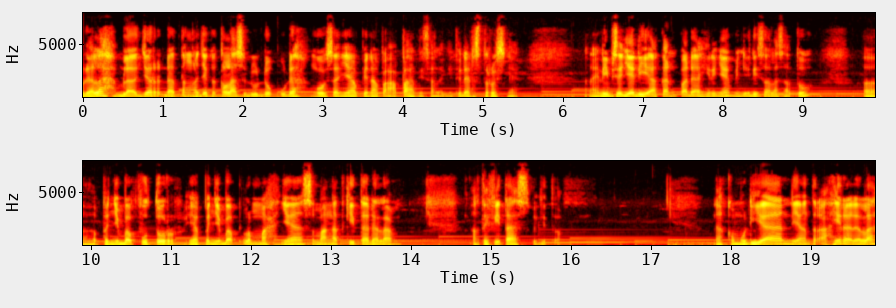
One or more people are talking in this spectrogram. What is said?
udahlah belajar datang aja ke kelas duduk udah nggak usah nyiapin apa-apa misalnya gitu dan seterusnya nah ini bisa jadi akan pada akhirnya menjadi salah satu uh, penyebab futur ya penyebab lemahnya semangat kita dalam aktivitas begitu. Nah kemudian yang terakhir adalah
